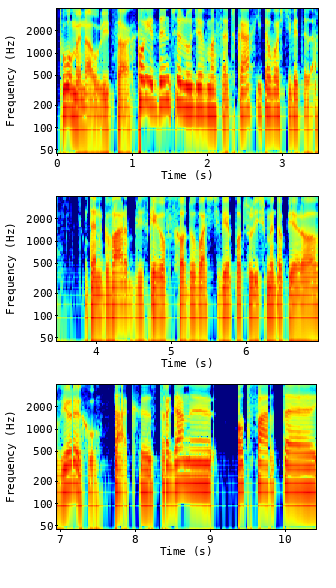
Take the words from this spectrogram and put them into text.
tłumy na ulicach. Pojedynczy ludzie w maseczkach i to właściwie tyle. ten gwar Bliskiego Wschodu właściwie poczuliśmy dopiero w Jerychu. Tak, stragany otwarte, y,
